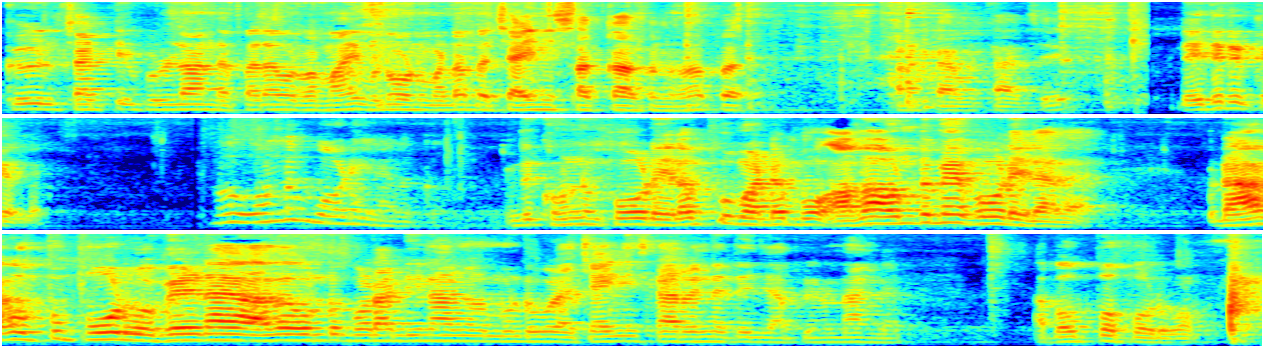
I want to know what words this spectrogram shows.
கீழ் சட்டி ஃபுல்லாக அந்த பெற விடுற மாதிரி விடணும் மட்டும். இப்போ சைனீஸ் சக்காசணும் இப்போ கணக்காக விட்டாச்சு இது இருக்குல்ல. ஓ ஒன்றும் இதுக்கு உப்பு மட்டும் போ அவ ஒன்றுமே போடல அவ. நாங்க உப்பு போடுவோம். வேணா அவ ஒன்று போடாட்டி நாங்களும் ஒன்று போட சைனீஸ்காரர் என்ன தெரிஞ்சு அப்படின்னு நாங்க. அப்ப உப்பை போடுவோம்.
